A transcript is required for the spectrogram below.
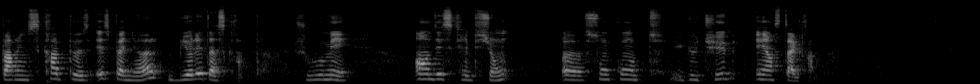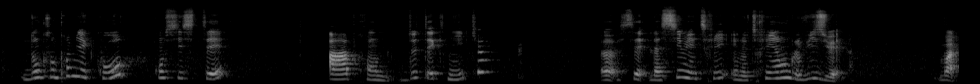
par une scrapeuse espagnole, Violeta Scrap. Je vous mets en description euh, son compte YouTube et Instagram. Donc son premier cours consistait apprendre deux techniques. Euh, c'est la symétrie et le triangle visuel. Voilà.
